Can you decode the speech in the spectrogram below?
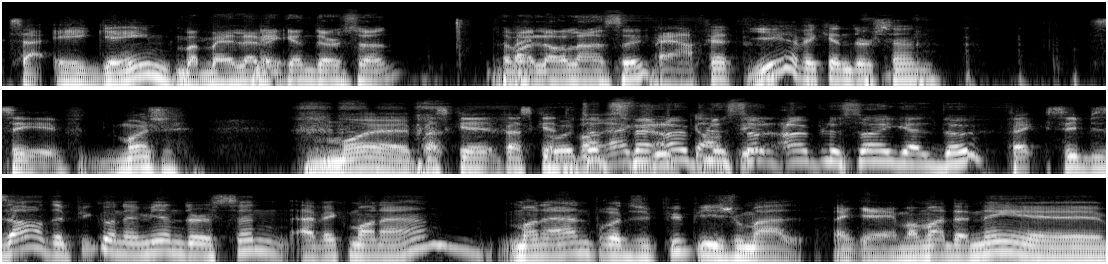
sa A-game. Ben, mais là, avec Mais- Anderson, ça va Ben, le relancer? Ben, en fait, il est avec Anderson. C'est moi je moi euh, parce que parce que Ouais, toi, tu fais joue 1 le plus Caulfield. 1, 1 plus 1 égale 2. Fait que c'est bizarre depuis qu'on a mis Anderson avec Monahan, Monahan produit plus puis il joue mal. Fait qu'à un moment donné, euh,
